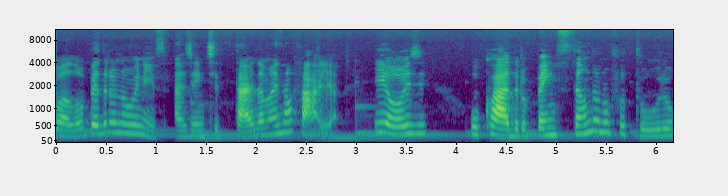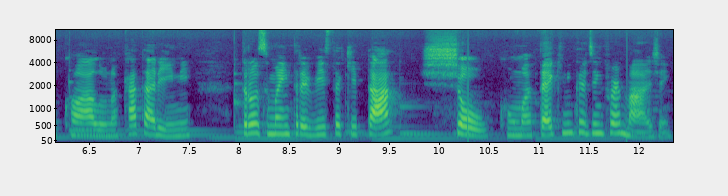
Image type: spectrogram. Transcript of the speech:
Alô, alô, Pedro Nunes. A gente tarda, mas não falha. E hoje, o quadro Pensando no Futuro, com a aluna Catarine, trouxe uma entrevista que tá show com uma técnica de enfermagem.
